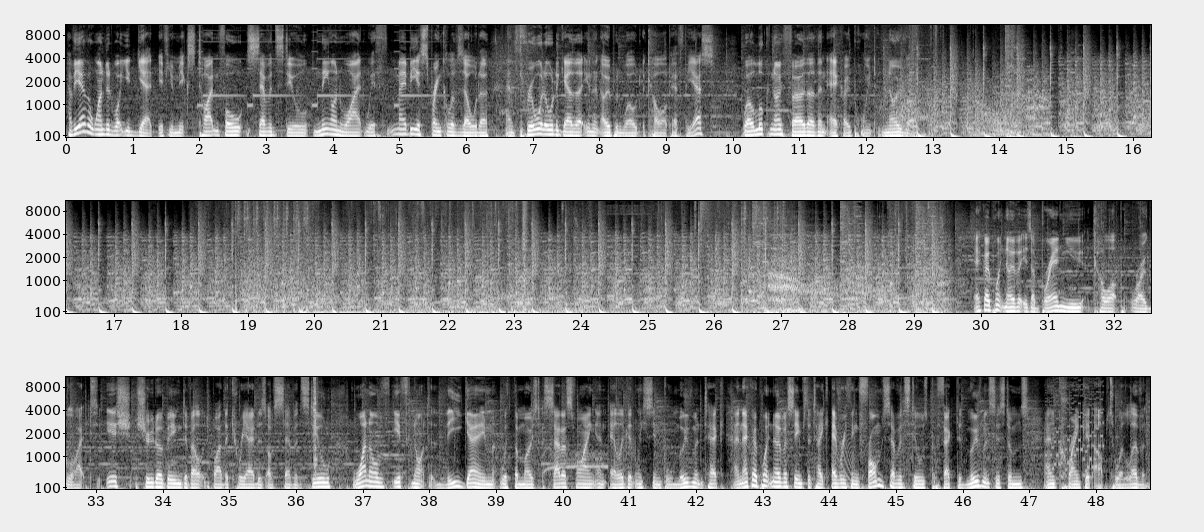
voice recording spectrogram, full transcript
Have you ever wondered what you'd get if you mixed Titanfall, Severed Steel, Neon White with maybe a sprinkle of Zelda and threw it all together in an open world co-op FPS? Well look no further than Echo Point Nova. Echo Point Nova is a brand new co-op roguelite-ish shooter being developed by the creators of Severed Steel, one of, if not the game with the most satisfying and elegantly simple movement tech, and Echo Point Nova seems to take everything from Severed Steel's perfected movement systems and crank it up to 11.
